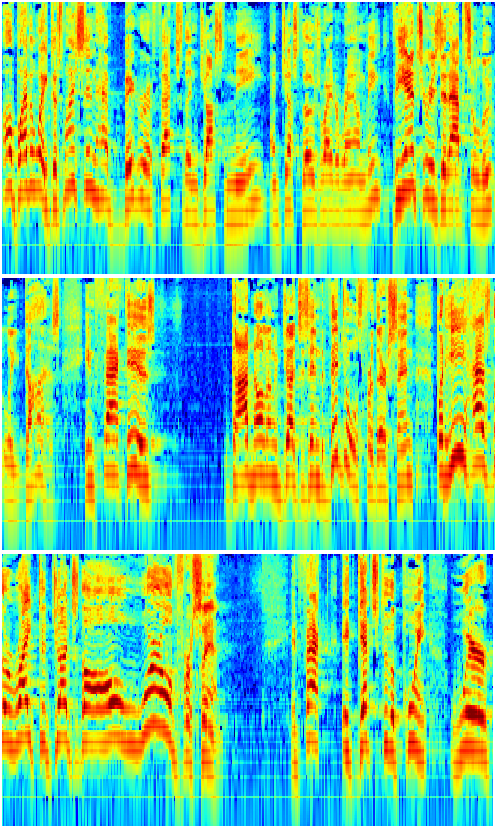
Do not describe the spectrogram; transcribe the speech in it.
Oh, by the way, does my sin have bigger effects than just me and just those right around me? The answer is it absolutely does. In fact is God not only judges individuals for their sin, but he has the right to judge the whole world for sin. In fact, it gets to the point where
